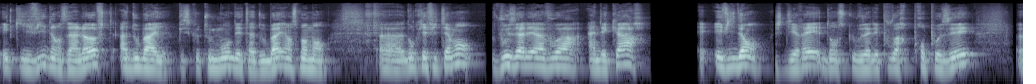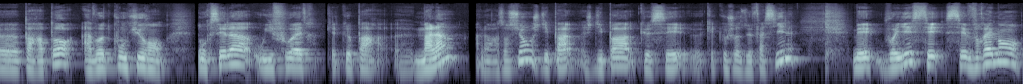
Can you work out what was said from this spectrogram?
et qui vit dans un loft à Dubaï, puisque tout le monde est à Dubaï en ce moment. Euh, donc effectivement, vous allez avoir un écart évident, je dirais, dans ce que vous allez pouvoir proposer euh, par rapport à votre concurrent. Donc c'est là où il faut être quelque part euh, malin. Alors attention, je ne dis, pas, dis pas que c'est quelque chose de facile, mais vous voyez, c'est vraiment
